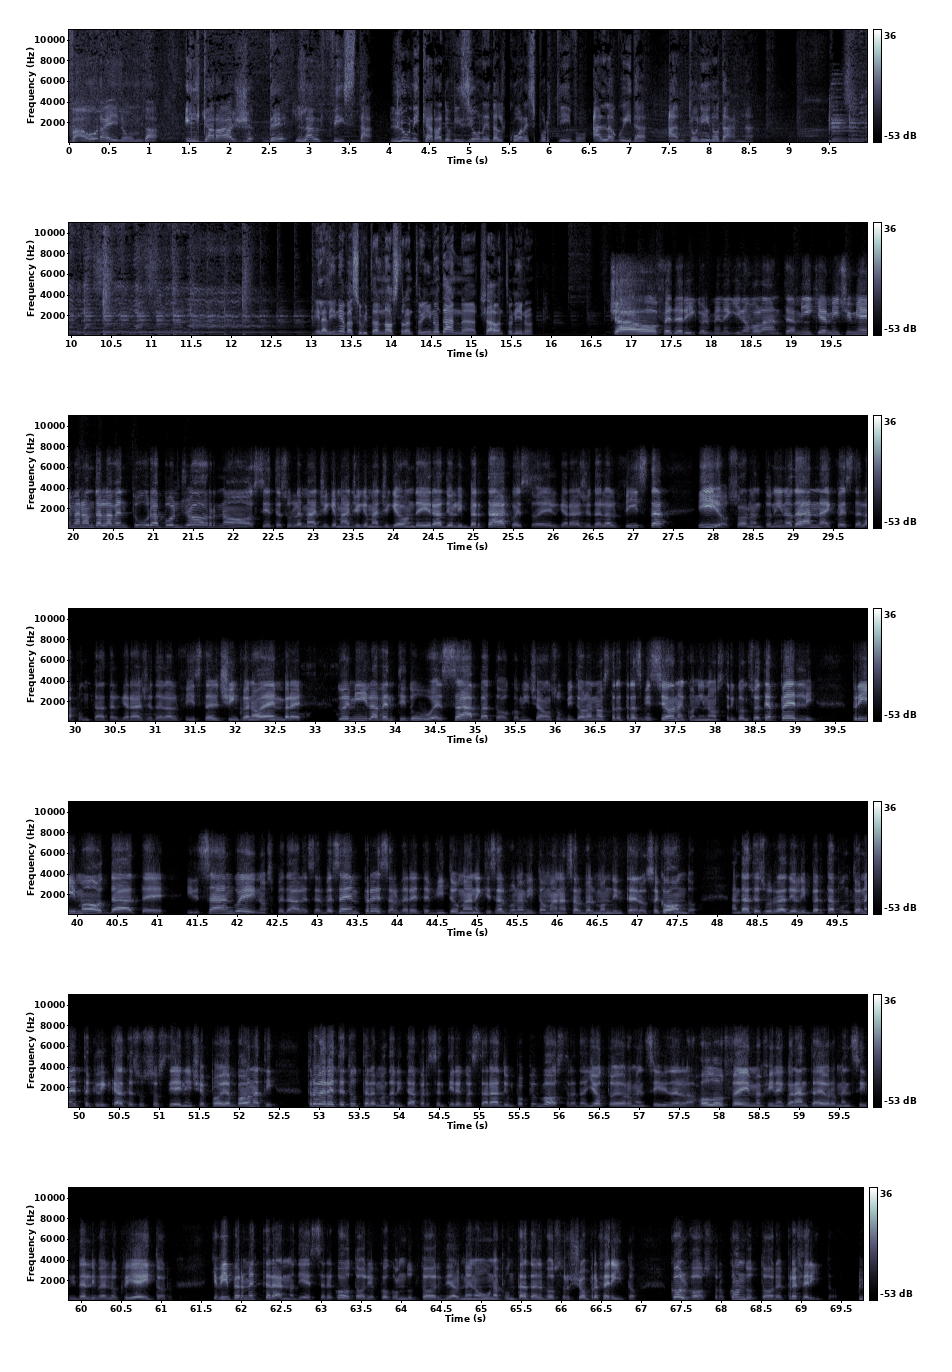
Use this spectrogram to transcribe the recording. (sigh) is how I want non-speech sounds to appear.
Va ora in onda il garage dell'Alfista, l'unica radiovisione dal cuore sportivo. Alla guida Antonino Danna. E la linea va subito al nostro Antonino Danna. Ciao Antonino. Ciao Federico il Meneghino Volante, amiche e amici miei, ma non dall'avventura, buongiorno! Siete sulle magiche, magiche, magiche onde di Radio Libertà, questo è il garage dell'Alfista io sono Antonino Danna e questa è la puntata del garage dell'Alfista del 5 novembre 2022, sabato. Cominciamo subito la nostra trasmissione con i nostri consueti appelli. Primo, date il sangue, in ospedale serve sempre, salverete vite umane, chi salva una vita umana salva il mondo intero. Secondo, andate su radiolibertà.net, cliccate su Sostienici e poi abbonati Troverete tutte le modalità per sentire questa radio un po' più vostra, dagli 8 euro mensili della Hall of Fame fino ai 40 euro mensili del livello Creator, che vi permetteranno di essere coautori o co-conduttori di almeno una puntata del vostro show preferito col vostro conduttore preferito. (clears throat)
